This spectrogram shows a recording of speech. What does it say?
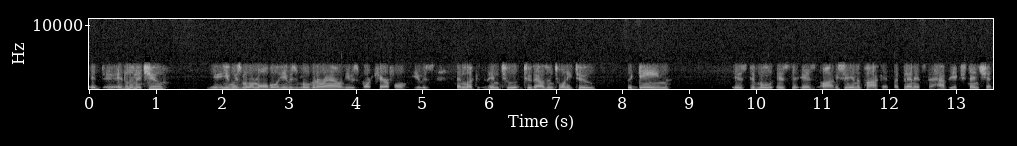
It it limits you. you he was more mobile. He was moving around. He was more careful. He was and look in two, 2022, the game is to move is to, is obviously in the pocket, but then it's to have the extension.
